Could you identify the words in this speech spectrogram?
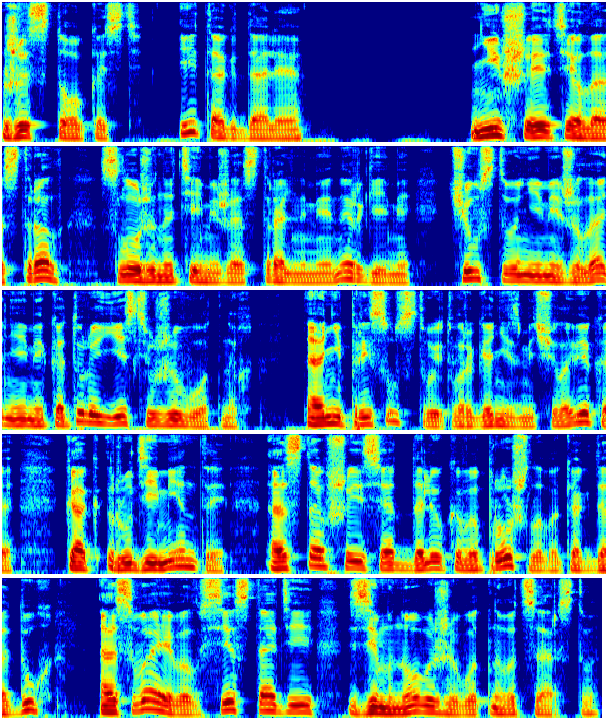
жестокость и так далее. Низшее тело астрал сложено теми же астральными энергиями, чувствованиями, желаниями, которые есть у животных. Они присутствуют в организме человека как рудименты, оставшиеся от далекого прошлого, когда дух осваивал все стадии земного животного царства.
